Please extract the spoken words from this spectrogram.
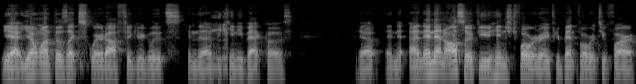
Yeah, you don't want those like squared off figure glutes in the bikini back pose. Yeah, and and and then also if you hinged forward, right? If you're bent forward too far,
